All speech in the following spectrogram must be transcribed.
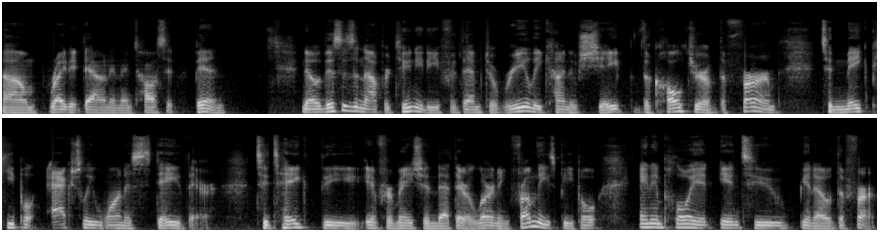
um, write it down and then toss it in the bin. No, this is an opportunity for them to really kind of shape the culture of the firm to make people actually want to stay there, to take the information that they're learning from these people and employ it into, you know, the firm.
